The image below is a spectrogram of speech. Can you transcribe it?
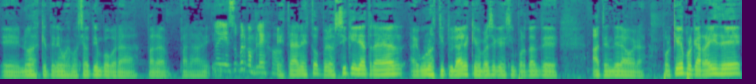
eh, no es que tenemos demasiado tiempo para, para, para No, y es súper complejo. estar en esto, pero sí quería traer algunos titulares que me parece que es importante atender ahora. ¿Por qué? Porque a raíz de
